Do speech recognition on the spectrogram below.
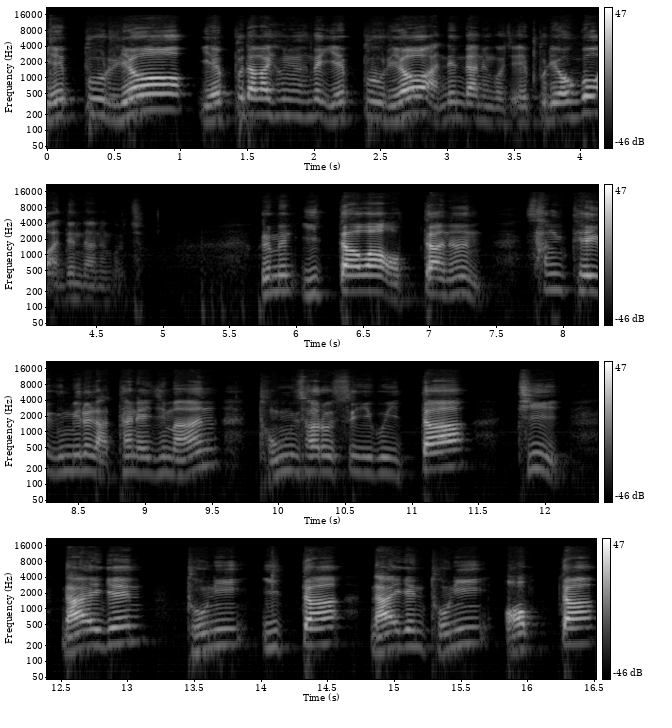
예쁘려. 예쁘다가 형용사인데 예쁘려 안 된다는 거죠. 예쁘려고 안 된다는 거죠. 그러면 있다와 없다는 상태의 의미를 나타내지만 동사로 쓰이고 있다. D. 나에겐 돈이 있다. 나에겐 돈이 없다.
